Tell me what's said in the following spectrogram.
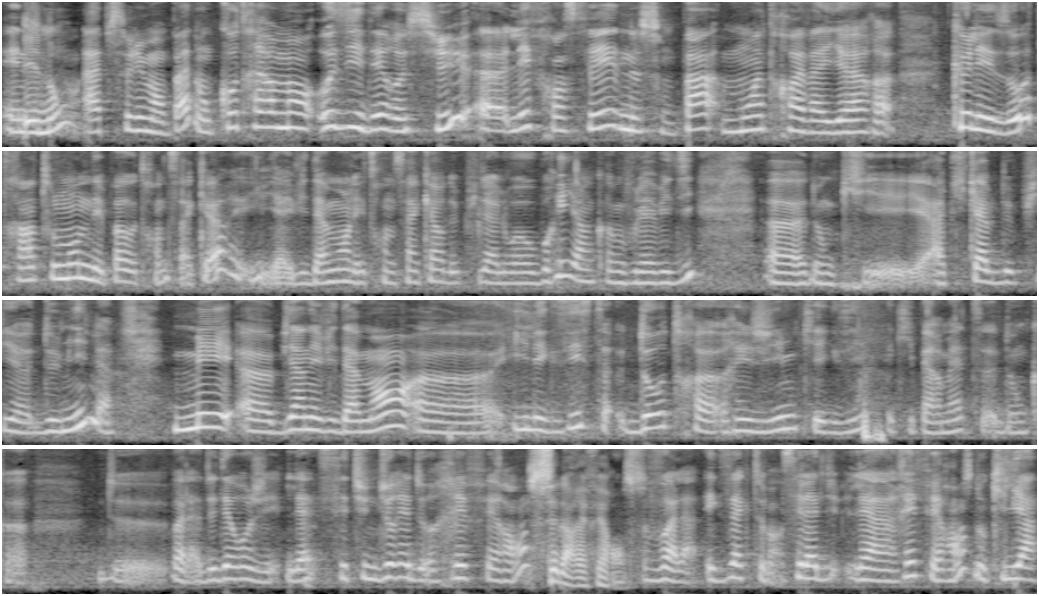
et, non, absolument pas. Donc contrairement aux idées reçues, euh, les Français ne sont pas moins travailleurs que les autres. Hein. Tout le monde n'est pas aux 35 heures. Il y a évidemment les 35 heures depuis la loi Aubry, hein, comme vous l'avez dit, euh, donc qui est applicable depuis 2000. Euh, Mais euh, bien évidemment, il existe d'autres régimes qui existent et qui permettent donc de, voilà, de déroger. C'est une durée de référence. C'est la référence. Voilà, exactement. C'est la, la référence. Donc il y a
